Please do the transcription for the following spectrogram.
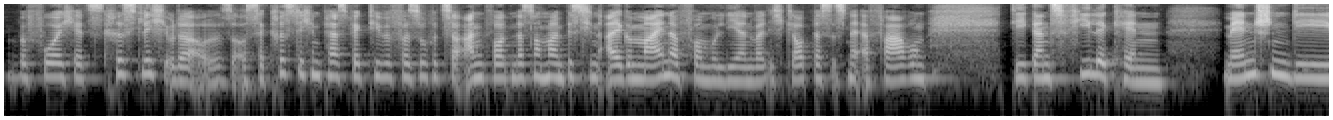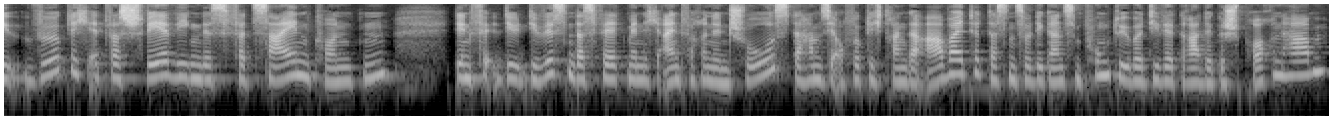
bevor ich jetzt christlich oder aus der christlichen Perspektive versuche zu antworten, das nochmal ein bisschen allgemeiner formulieren, weil ich glaube, das ist eine Erfahrung, die ganz viele kennen. Menschen, die wirklich etwas Schwerwiegendes verzeihen konnten, den, die, die wissen, das fällt mir nicht einfach in den Schoß. Da haben sie auch wirklich dran gearbeitet. Das sind so die ganzen Punkte, über die wir gerade gesprochen haben.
